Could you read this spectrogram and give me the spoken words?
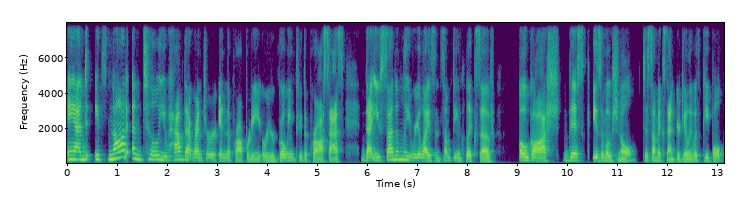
And it's not until you have that renter in the property or you're going through the process that you suddenly realize and something clicks of oh gosh this is emotional to some extent. You're dealing with people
